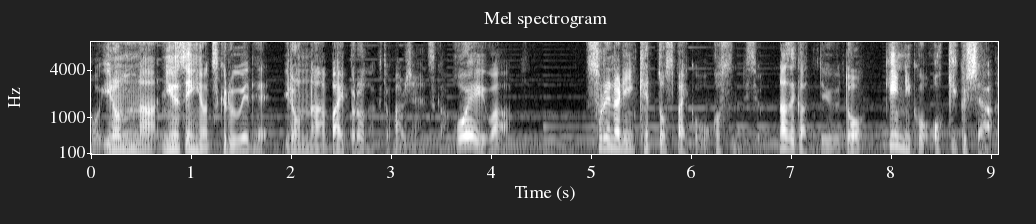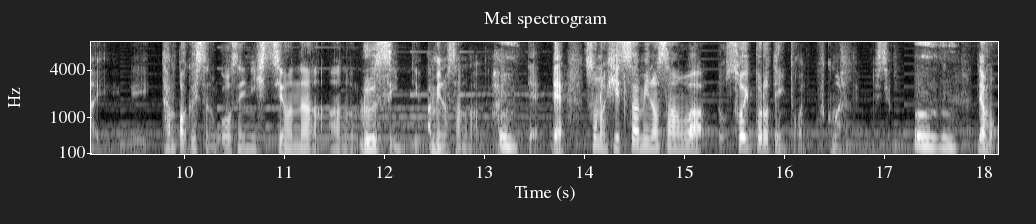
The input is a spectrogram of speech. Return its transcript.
こういろんな乳製品を作る上で、いろんなバイプロダクトがあるじゃないですか。ホエイは、それなりに血糖スパイクを起こすんですよ。なぜかっていうと、筋肉を大きくした、タンパク質の合成に必要な、あの、ルーシンっていうアミノ酸が入って、うん、で、その必須アミノ酸は、ソイプロテインとかに含まれてるんですよ。うんうん、でも、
